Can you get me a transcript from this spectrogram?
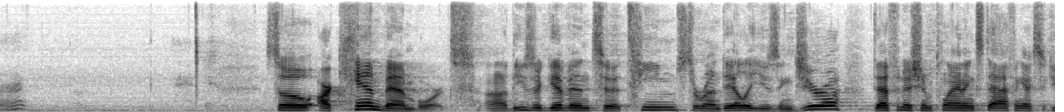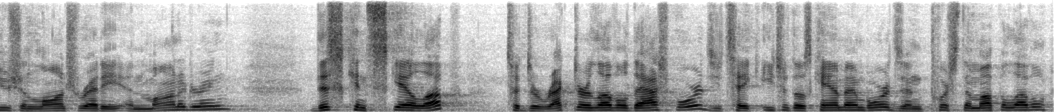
All right. So our Kanban boards, uh, these are given to teams to run daily using Jira, definition, planning, staffing, execution, launch ready, and monitoring. This can scale up to director level dashboards. You take each of those Kanban boards and push them up a level,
